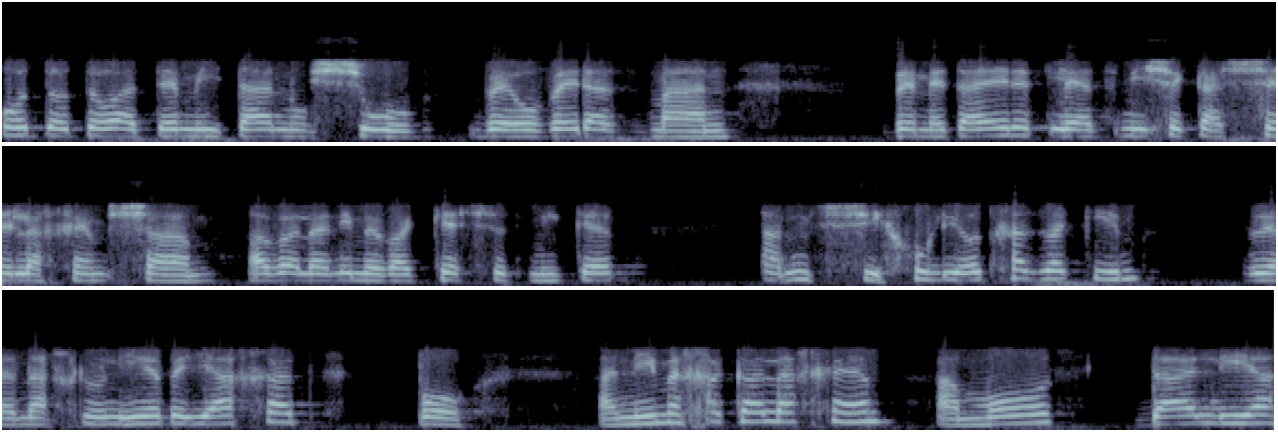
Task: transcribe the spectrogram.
אוטוטו אתם איתנו שוב. ועובר הזמן, ומתארת לעצמי שקשה לכם שם, אבל אני מבקשת מכם, תמשיכו להיות חזקים, ואנחנו נהיה ביחד פה. אני מחכה לכם, עמוס, דליה,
